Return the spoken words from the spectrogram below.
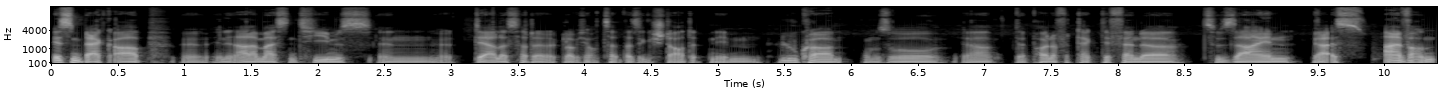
ist ein Backup äh, in den allermeisten Teams. In Dallas hat er, glaube ich, auch zeitweise gestartet neben Luca, um so ja der Point of Attack Defender zu sein. Ja, ist einfach ein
